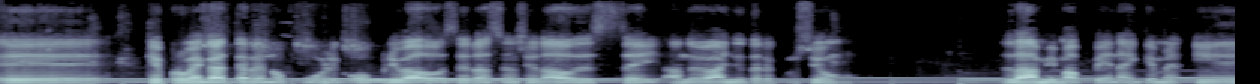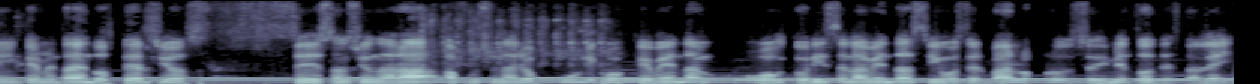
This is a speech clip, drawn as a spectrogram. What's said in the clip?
eh, que provenga de terreno público o privado será sancionado de 6 a 9 años de reclusión. La misma pena incrementada en dos tercios se sancionará a funcionarios públicos que vendan o autoricen la venta sin observar los procedimientos de esta ley.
